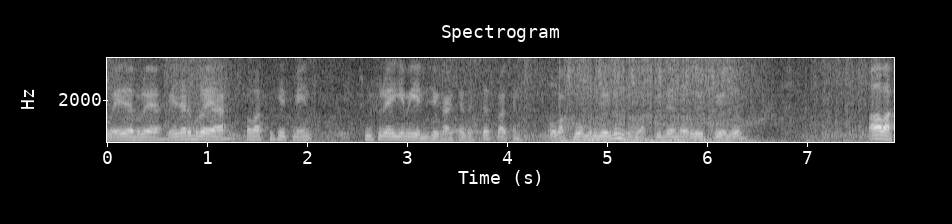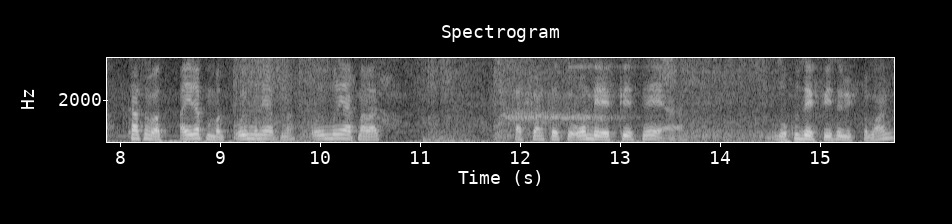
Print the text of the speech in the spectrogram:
Buraya da buraya. Beyler buraya. Salaklık etmeyin. Şimdi şuraya gemi gelecek arkadaşlar. Bakın. O bak bomber gördünüz mü? Bak birilerinin orada uçuyordu. Kasma bak. Hayır yapma bak. Oyun bunu yapma. Oyun bunu yapma bak. Bak şu an kasıyor. 11 FPS ne ya? 9 FPS'e düştü lan.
